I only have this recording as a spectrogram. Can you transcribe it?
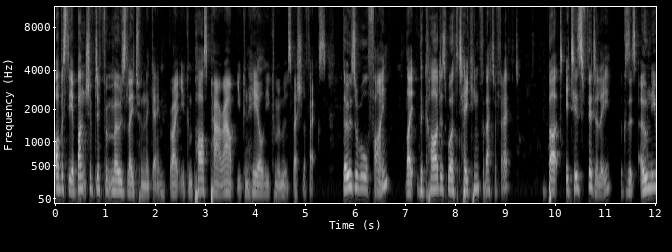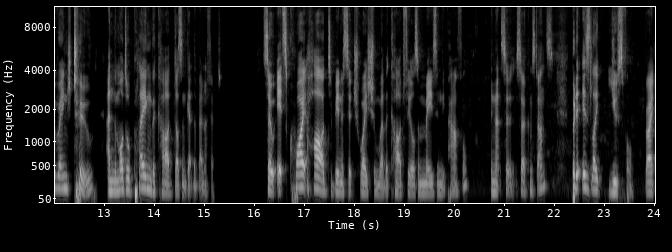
obviously a bunch of different modes later in the game, right? You can pass power out, you can heal, you can remove special effects. Those are all fine. Like the card is worth taking for that effect, but it is fiddly because it's only range two, and the model playing the card doesn't get the benefit. So it's quite hard to be in a situation where the card feels amazingly powerful in that circumstance, but it is like useful, right?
